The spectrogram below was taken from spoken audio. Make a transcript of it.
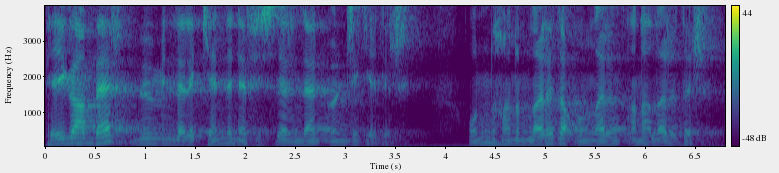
Peygamber müminlere kendi nefislerinden önce gelir. Onun hanımları da onların analarıdır.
